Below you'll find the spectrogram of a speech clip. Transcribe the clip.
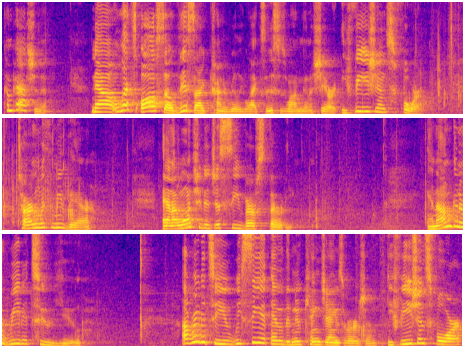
compassionate. Now, let's also, this I kind of really like, so this is why I'm going to share it. Ephesians 4. Turn with me there, and I want you to just see verse 30. And I'm going to read it to you. I'll read it to you. We see it in the New King James Version, Ephesians 4,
